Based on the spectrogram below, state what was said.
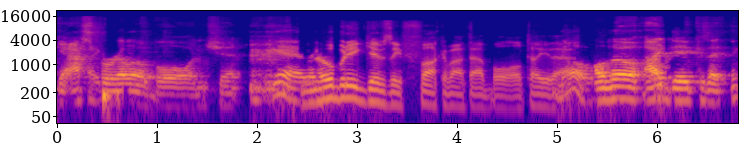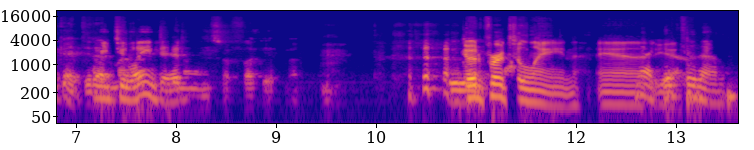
Gasparilla Bowl and shit. Yeah, like, Nobody gives a fuck about that bowl. I'll tell you that. no. Although I did because I think I did. I mean, Tulane did. So fuck it. Good for Tulane, Yeah, and good yeah, for them.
